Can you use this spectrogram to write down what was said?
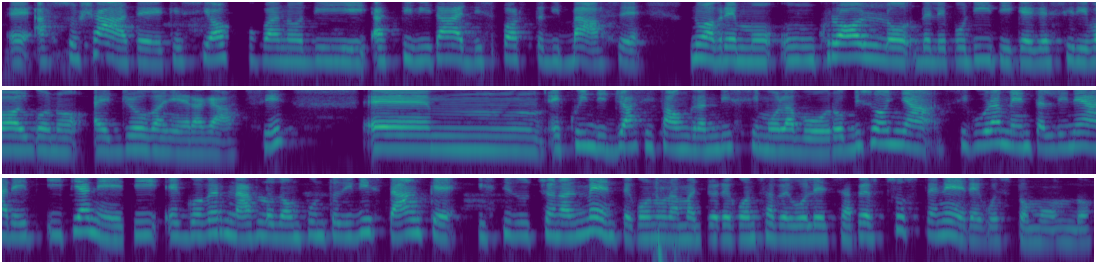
eh, associate che si occupano di attività e di sport di base, noi avremmo un crollo delle politiche che si rivolgono ai giovani e ai ragazzi. Ehm, e quindi già si fa un grandissimo lavoro. Bisogna sicuramente allineare i pianeti e governarlo da un punto di vista anche istituzionalmente con una maggiore consapevolezza per sostenere questo mondo.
